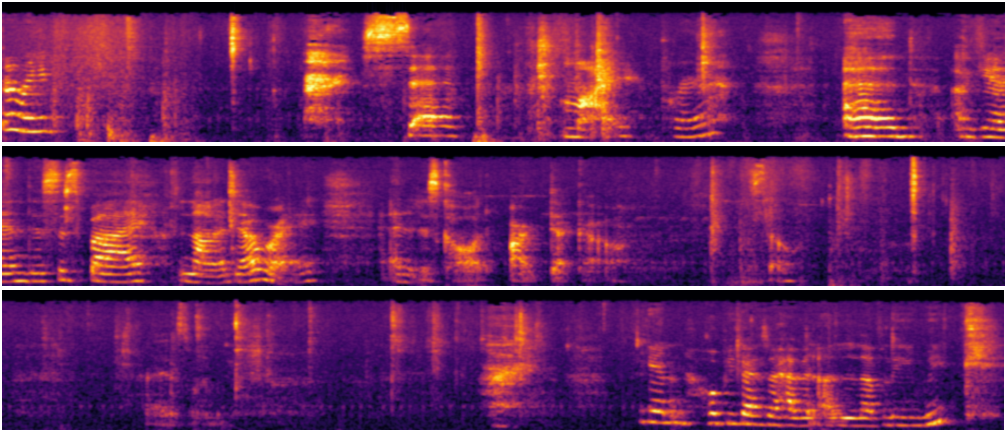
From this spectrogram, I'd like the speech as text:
Alright. Said my prayer. And again, this is by Lana Del Rey and it is called Art Deco. So, I just want to make Alright. Again, hope you guys are having a lovely week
